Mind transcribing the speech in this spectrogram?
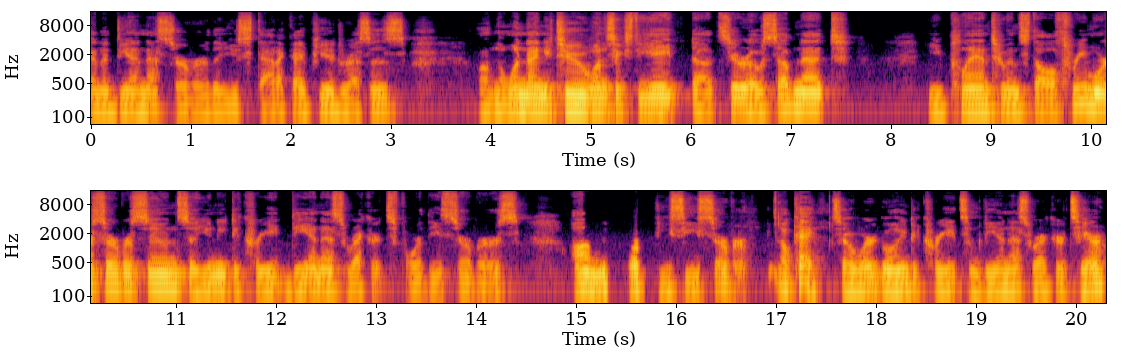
and a DNS server that use static IP addresses on the 192.168.0 subnet. You plan to install three more servers soon, so you need to create DNS records for these servers on the Corp DC server. Okay, so we're going to create some DNS records here.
